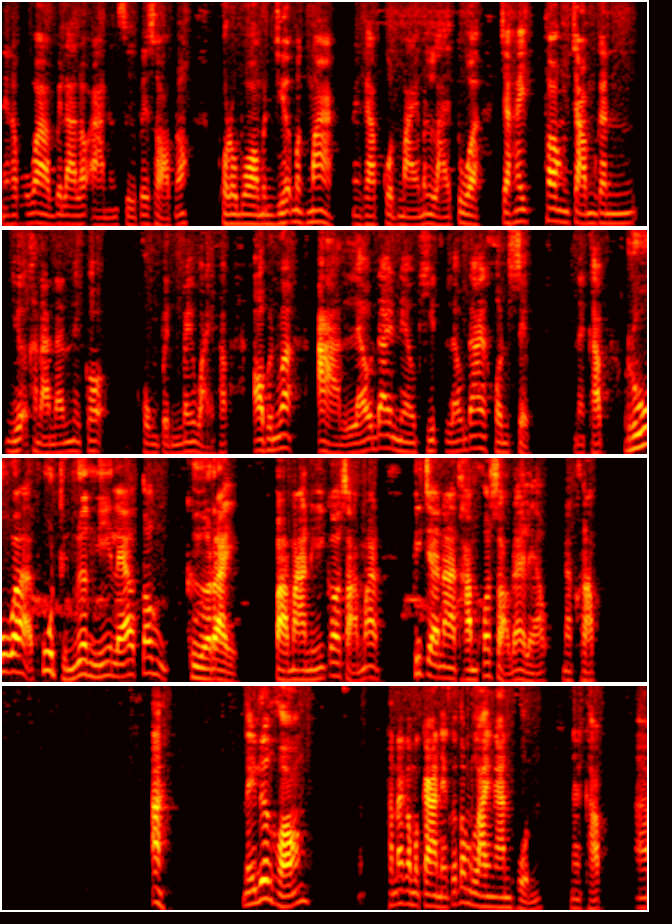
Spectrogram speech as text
นะครับ เพราะว่าเวลาเราอ่านหนังสือไปสอบเนาะพรบมันเยอะมากๆนะครับ กฎหมายมันหลายตัวจะให้ท่องจำกันเยอะขนาดนั้นเนี่ยก็ คงเป็นไม่ไหวครับ เอาเป็นว่าอ่านแล้วได้แนวคิดแล้วได้คอนเซปต์นะครับ รู้ว่าพูดถึงเรื่องนี้แล้วต้องคืออะไร ประมาณนี้ก็สามารถพิจารณาทำข้อสอบได้แล้วนะครับอะในเรื่องของคณะกรรมการเนี่ยก็ต้องรายงานผลนะครับอ่า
